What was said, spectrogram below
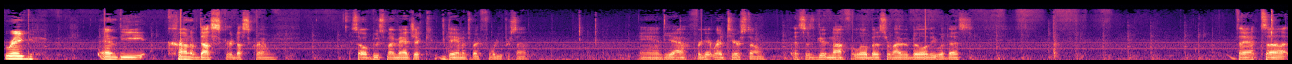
ring and the Crown of Dusk or Dusk Crown. So it boosts my magic damage by 40%. And yeah, forget Red Tearstone. This is good enough. A little bit of survivability with this. That uh,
